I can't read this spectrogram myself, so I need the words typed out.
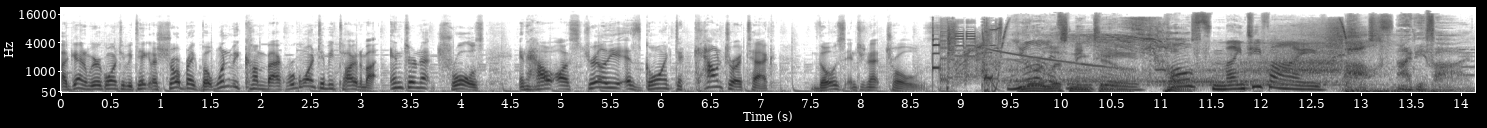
again, we're going to be taking a short break. But when we come back, we're going to be talking about internet trolls and how Australia is going to counterattack those internet trolls. You're listening to Pulse 95. Pulse 95.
